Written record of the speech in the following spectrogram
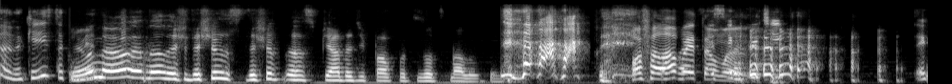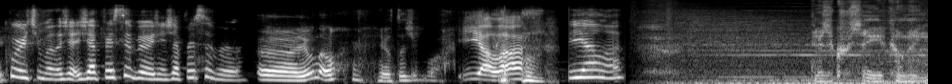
mano. Que isso? Tá com Eu não, eu não, deixa, deixa, as- deixa as piadas de pau pros outros malucos. Pode falar, Bertão, mano. Você curte, mano. Já, já percebeu, gente. Já percebeu. Ah, eu não, eu tô de boa. Ia lá. Ia lá. There's a crusade coming.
